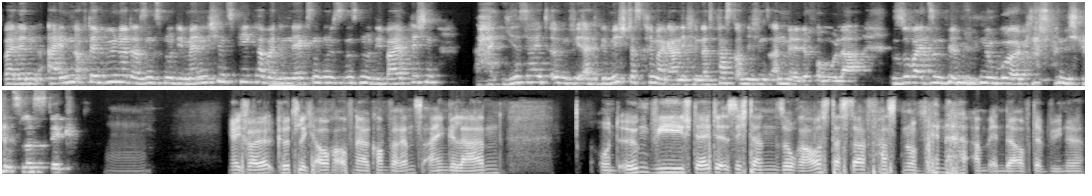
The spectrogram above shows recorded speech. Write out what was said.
Bei den einen auf der Bühne, da sind es nur die männlichen Speaker, bei den mhm. nächsten sind es nur die weiblichen. Ah, ihr seid irgendwie äh, gemischt, das kriegen wir gar nicht hin, das passt auch nicht ins Anmeldeformular. Soweit sind wir mit New Work, das finde ich ganz lustig. Ja, ich war kürzlich auch auf einer Konferenz eingeladen und irgendwie stellte es sich dann so raus, dass da fast nur Männer am Ende auf der Bühne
